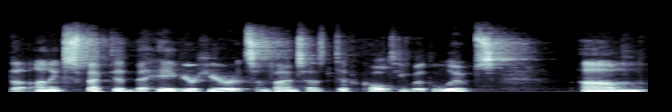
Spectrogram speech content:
the unexpected behavior here. It sometimes has difficulty with loops. Um,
